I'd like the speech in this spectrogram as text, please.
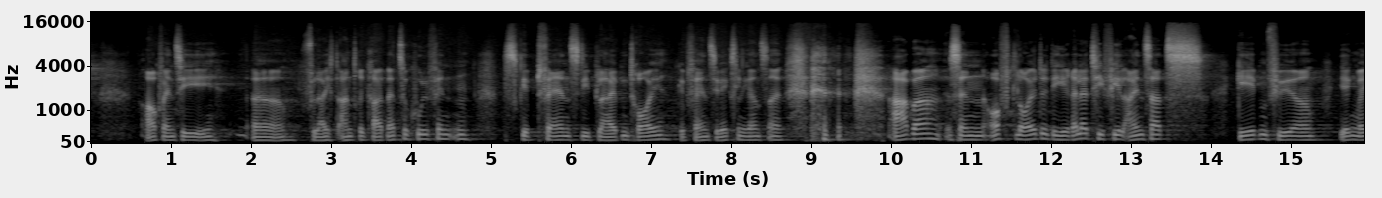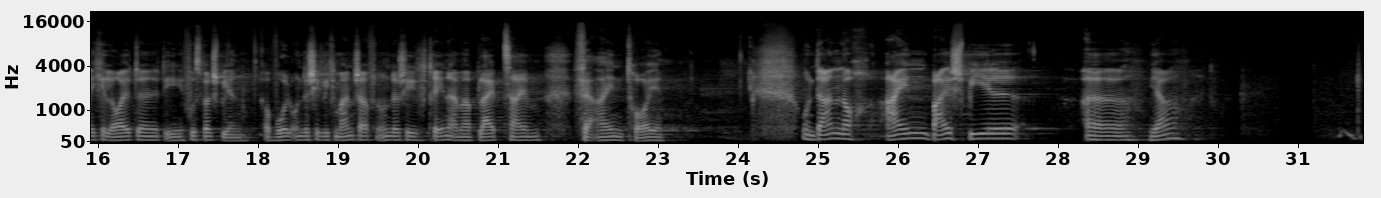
auch wenn sie äh, vielleicht andere gerade nicht so cool finden. Es gibt Fans, die bleiben treu, es gibt Fans, die wechseln die ganze Zeit. Aber es sind oft Leute, die relativ viel Einsatz geben für irgendwelche Leute, die Fußball spielen. Obwohl unterschiedliche Mannschaften, unterschiedliche Trainer, immer bleibt seinem Verein treu. Und dann noch ein Beispiel äh, ja,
